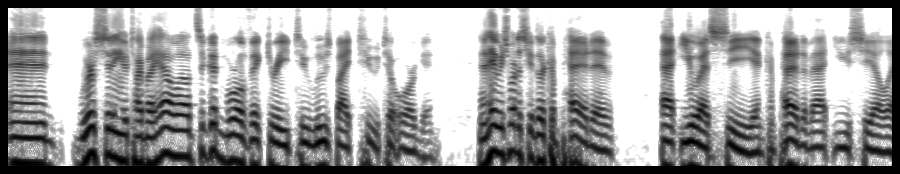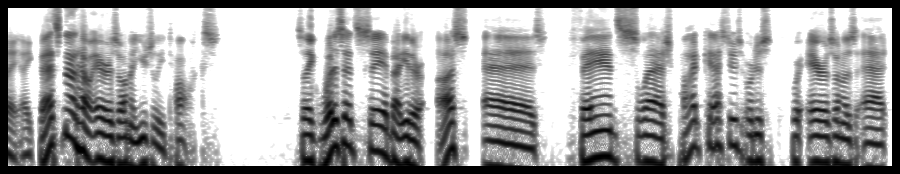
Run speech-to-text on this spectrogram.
And we're sitting here talking about, oh, well, it's a good moral victory to lose by two to Oregon. And hey, we just want to see if they're competitive at USC and competitive at UCLA. Like, that's not how Arizona usually talks. So, like, what does that say about either us as fans slash podcasters or just where Arizona's at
